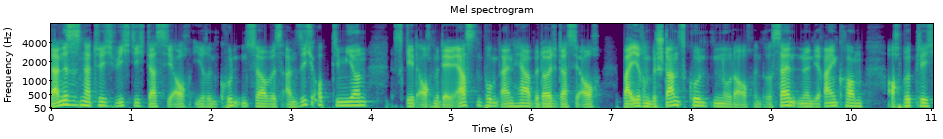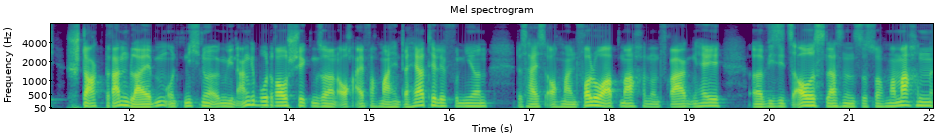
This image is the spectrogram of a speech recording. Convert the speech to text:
Dann ist es natürlich wichtig, dass Sie auch Ihren Kundenservice an sich optimieren. Das geht auch mit dem ersten Punkt einher, bedeutet, dass Sie auch bei Ihren Bestandskunden oder auch Interessenten, wenn die reinkommen, auch wirklich stark dranbleiben und nicht nur irgendwie ein Angebot rausschicken, sondern auch einfach mal hinterher telefonieren. Das heißt auch mal ein Follow-up machen und fragen, hey, äh, wie sieht's aus? Lassen uns das doch mal machen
